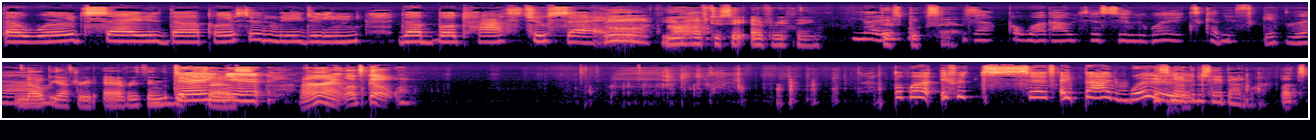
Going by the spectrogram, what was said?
the words say, the person reading the book has to say. you have to say everything No, this book says. yeah, but what about the silly words? Can I skip them? Nope, you have to read everything the book Dang says. it. All right, let's go. But what if it says a bad word? It's not going to say a bad word. Let's.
